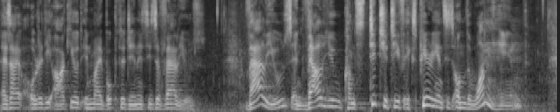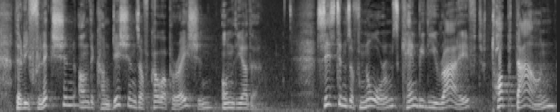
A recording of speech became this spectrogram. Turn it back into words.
as I already argued in my book, The Genesis of Values. Values and value constitutive experiences on the one hand, the reflection on the conditions of cooperation on the other. Systems of norms can be derived top down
